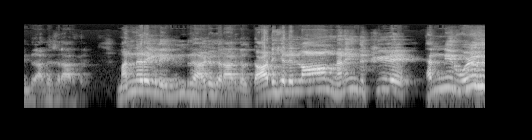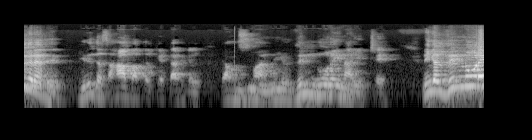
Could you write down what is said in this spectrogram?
என்று அழுகிறார்கள். மன்னரையிலே நின்று அழுகிறார்கள். தாடிகள் எல்லாம் நனைந்து கீழே தண்ணீர் ஒழுகுகிறது. இருந்த சஹாபாக்கள் கேட்டார்கள் உஸ்மான் நீங்கள் தின்னூரை நாயிற்றே. நீங்கள் தின்னூரை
